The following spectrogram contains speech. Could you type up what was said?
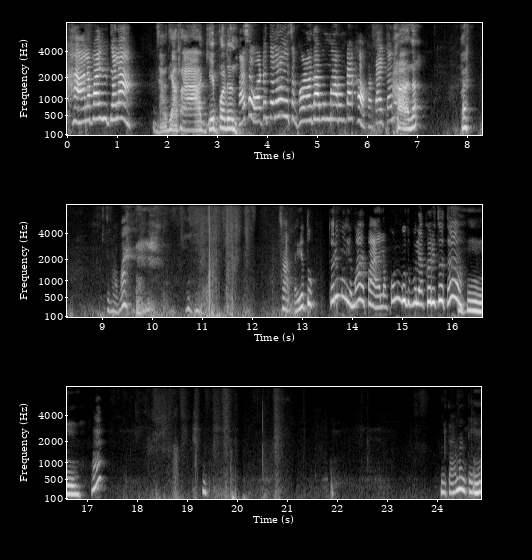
खायला पाहिजे त्याला. जाऊ दे आता घे पडून. असं वाटत याचा गळा दाबून मारून टाकाव का? काय का हा ना. बाबा. सारखा येतो तरी म्हणले माझ्या पायाला कोण गुदगुल्या करीत होत? हम्म. मी काय म्हणते? हम्म.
